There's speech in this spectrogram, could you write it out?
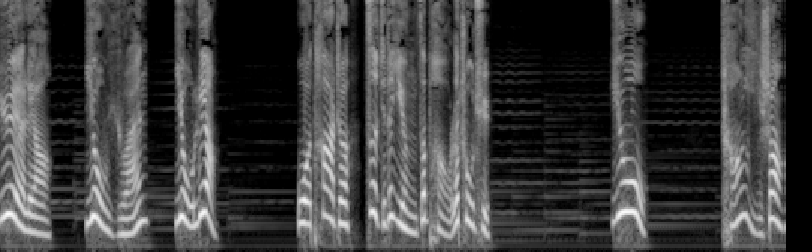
月亮又圆。又亮，我踏着自己的影子跑了出去。哟，长椅上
